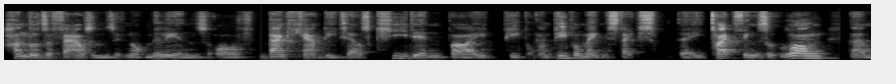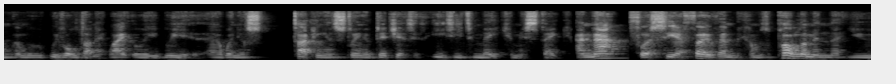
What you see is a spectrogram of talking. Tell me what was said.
hundreds of thousands, if not millions, of bank account details keyed in by people. And people make mistakes. They type things wrong, um, and we, have all done it, right? We, we uh, when you're typing in a string of digits, it's easy to make a mistake. And that for a CFO then becomes a problem in that you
